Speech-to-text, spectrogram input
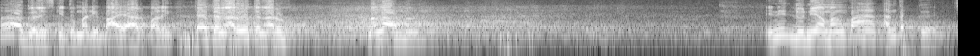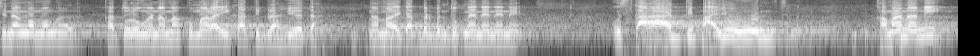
Ah gelis gitu mah dibayar paling. Teh tengaruh tengaruh. Mangga mangga. Ini dunia manfaat ke? Cina ngomong katulungan nama ku malaikat di belah dia tah. Ngan malaikat berbentuk nenek-nenek. Ustad di payun kamana nih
